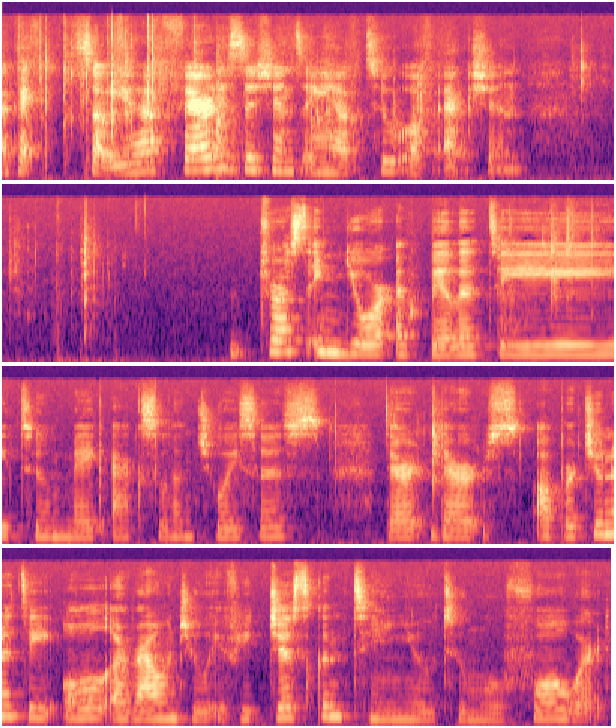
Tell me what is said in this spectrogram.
Okay, so you have fair decisions and you have two of action. Trust in your ability to make excellent choices. There, there's opportunity all around you if you just continue to move forward.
